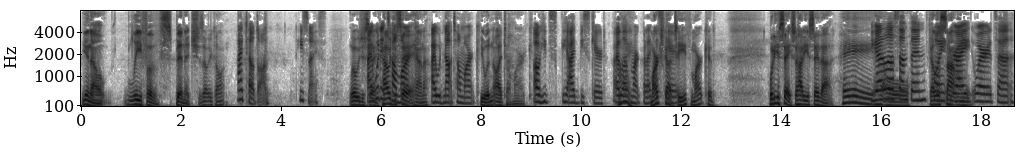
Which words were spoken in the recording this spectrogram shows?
you know, leaf of spinach? Is that what you call it? I tell Don. He's nice. What would you say? I wouldn't How would tell you Mark. say it, Hannah? I would not tell Mark. You wouldn't? Oh, I'd tell Mark. Oh, he'd. s- yeah, I'd be scared. I love Mark, but I'd Mark's be scared. got teeth. Mark could. What do you say? So how do you say that? Hey, You got a little something. Got a little point something. right where it's at.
